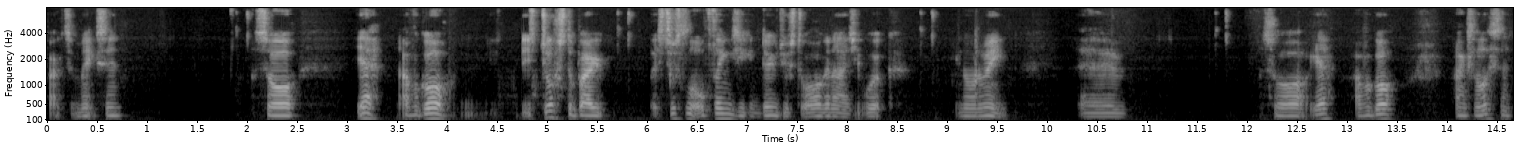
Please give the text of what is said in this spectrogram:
Back to mixing. So, yeah, have a go. It's just about it's just little things you can do just to organise your work. You know what I mean? Um, So yeah, have a go. Thanks for listening.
